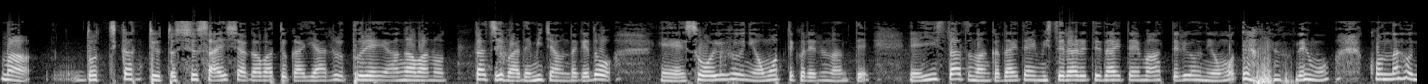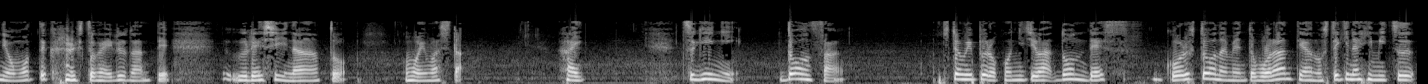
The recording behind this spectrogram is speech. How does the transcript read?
まあ、どっちかっていうと主催者側というかやるプレイヤー側の立場で見ちゃうんだけど、えーそういう風に思ってくれるなんて、えーインスタートなんか大体見捨てられて大体回ってるように思ってるけど、でも、こんな風に思ってくれる人がいるなんて嬉しいなぁと思いました。はい。次に、ドンさん。ひとみプロ、こんにちは。ドンです。ゴルフトーナメントボランティアの素敵な秘密。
